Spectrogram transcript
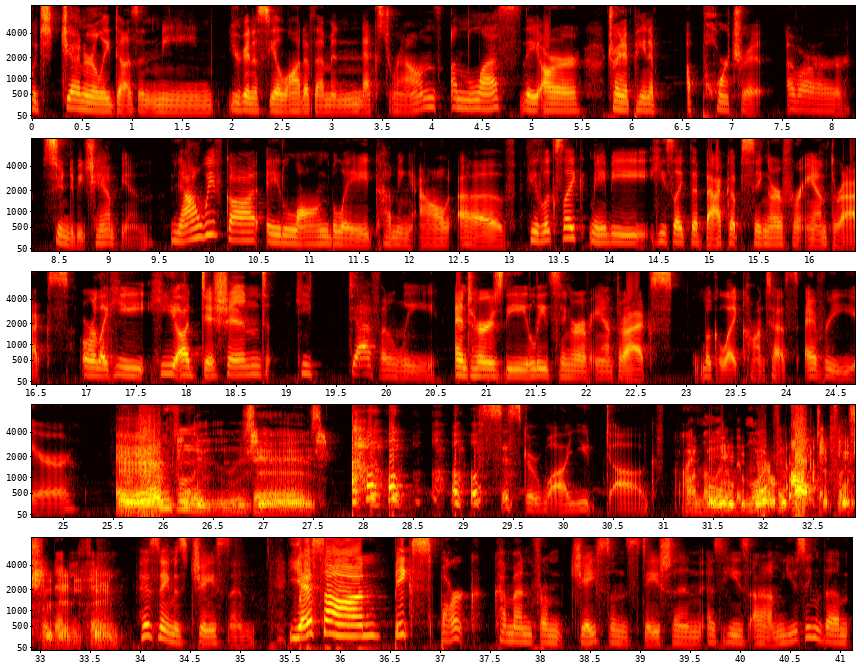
which generally doesn't mean you're going to see a lot of them in next rounds unless they are trying to paint a, a portrait of our soon to be champion. Now we've got a long blade coming out of he looks like maybe he's like the backup singer for Anthrax or like he he auditioned he definitely enters the lead singer of Anthrax lookalike contests every year. And loses. Oh. Oh, Siskerwa, you dog. I'm a little bit more of an octopus than anything. His name is Jason. Yes, on. Big spark coming from Jason's station as he's um, using the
